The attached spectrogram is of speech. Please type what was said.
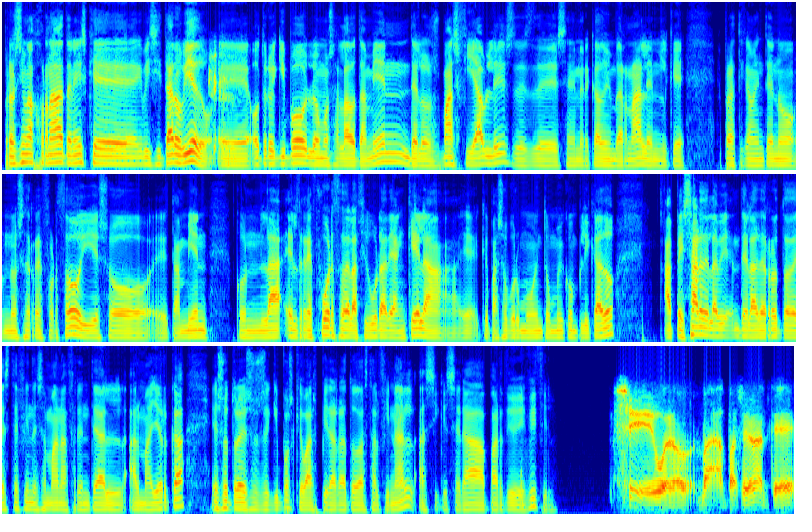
Próxima jornada tenéis que visitar Oviedo, eh, otro equipo, lo hemos hablado también, de los más fiables desde ese mercado invernal en el que prácticamente no, no se reforzó y eso eh, también con la, el refuerzo de la figura de Anquela, que pasó por un momento muy complicado, a pesar de la, de la derrota de este fin de semana frente al, al Mallorca, es otro de esos equipos que va a aspirar a todo hasta el final, así que será partido difícil. Sí, bueno, va, apasionante, ¿eh?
